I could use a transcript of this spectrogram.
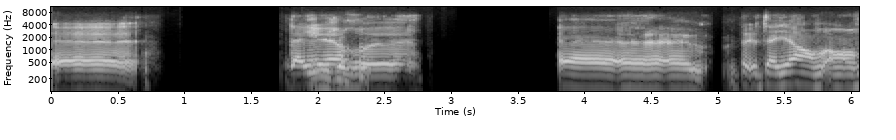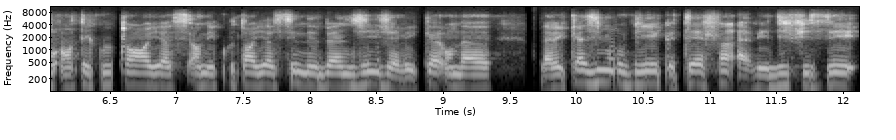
Euh, d'ailleurs, euh, euh, d'ailleurs en, écoutant en écoutant Yacine et Benji, j'avais on, a, on avait quasiment oublié que TF1 avait diffusé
